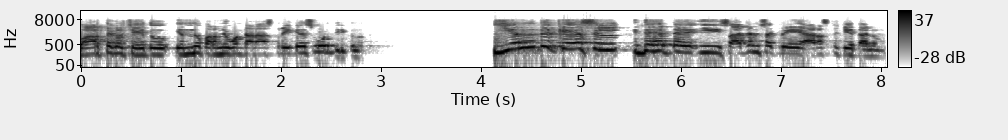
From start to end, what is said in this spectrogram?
വാർത്തകൾ ചെയ്തു എന്ന് പറഞ്ഞുകൊണ്ടാണ് ആ സ്ത്രീ കേസ് കൊടുത്തിരിക്കുന്നത്. എന്ത് കേസിൽ ഇദ്ദേഹത്തെ ഈ സാജൻ സക്രിയെ അറസ്റ്റ് ചെയ്താലും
